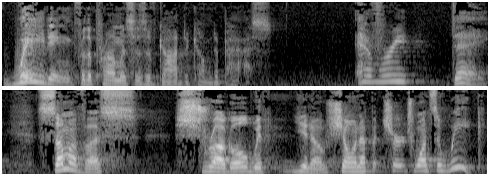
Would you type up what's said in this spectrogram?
waiting for the promises of God to come to pass. Every day. Some of us struggle with, you know, showing up at church once a week.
